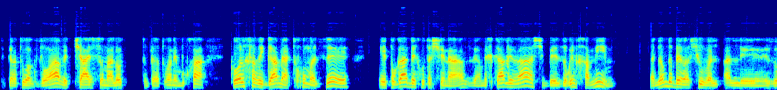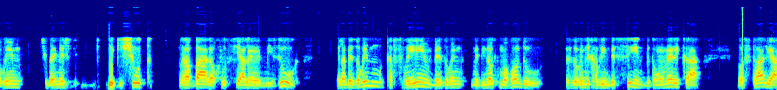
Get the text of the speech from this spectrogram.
טמפרטורה גבוהה ו-19 מעלות טמפרטורה נמוכה. כל חריגה מהתחום הזה אה, פוגעת באיכות השינה, והמחקר הראה שבאזורים חמים, ואני לא מדבר שוב על, על אה, אזורים שבהם יש נגישות רבה לאוכלוסייה למיזוג, אלא באזורים כפריים, באזורים, מדינות כמו הודו, באזורים נרחבים בסין, בדרום אמריקה, באוסטרליה,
